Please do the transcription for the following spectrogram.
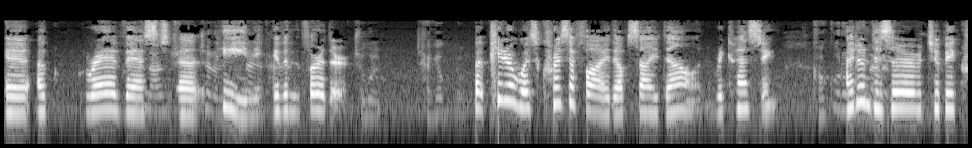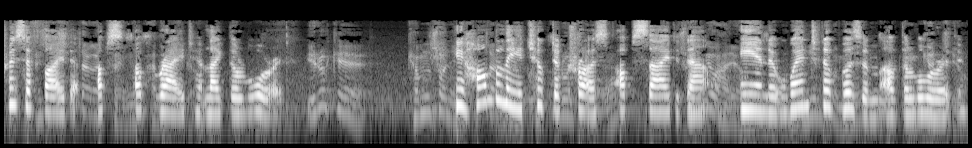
uh, aggravates uh, pain even further. But Peter was crucified upside down, requesting, I don't deserve to be crucified up, upright like the Lord. He humbly took the cross upside down and went to the bosom of the Lord.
